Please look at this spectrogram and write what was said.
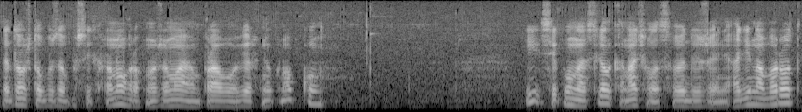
Для того, чтобы запустить хронограф, нажимаем правую верхнюю кнопку, и секундная стрелка начала свое движение. Один оборот,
